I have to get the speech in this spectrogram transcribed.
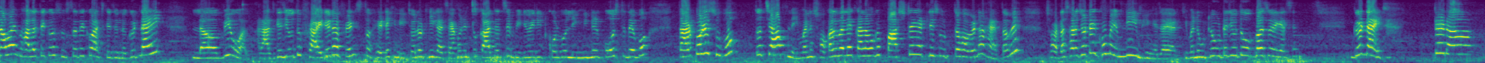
সবাই ভালো থেকো, সুস্থ থেকো। আজকের জন্য good night love you all আর আজকে যেহেতু ফ্রাইডে না ফ্রেন্ডস তো হেডেক নেই। চলো, ঠিক আছে, এখন একটু কাজ আছে ভিডিও এডিট করব লিঙ্কডিনের পোস্ট দেবো। তারপরে শুভ, তো চাপ নেই। মানে সকালবেলায় কাল আমাকে পাঁচটায় অ্যাটলিস্ট উঠতে হবে না? হ্যাঁ তবে ছটা, সাড়ে ছটায় ঘুম এমনিই ভেঙে যায় আর কি। মানে উঠে উঠে যেহেতু অভ্যাস হয়ে গেছে। Good night Ta-da!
